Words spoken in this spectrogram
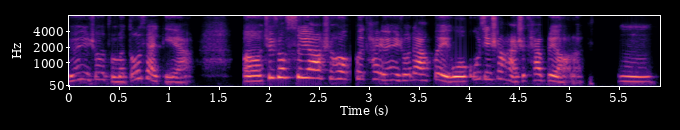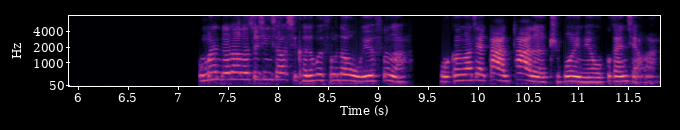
元宇宙怎么都在跌啊？呃，据说四月二十号会开元宇宙大会，我估计上海是开不了了。嗯，我们得到的最新消息可能会封到五月份啊。我刚刚在大大的直播里面，我不敢讲啊。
